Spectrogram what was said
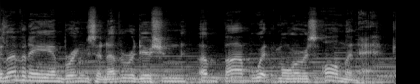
11 a.m. brings another edition of Bob Whitmore's Almanac.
